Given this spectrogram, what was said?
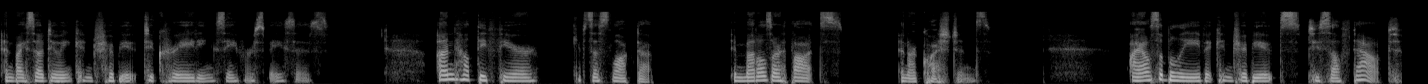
And by so doing, contribute to creating safer spaces. Unhealthy fear keeps us locked up, it muddles our thoughts and our questions. I also believe it contributes to self doubt,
